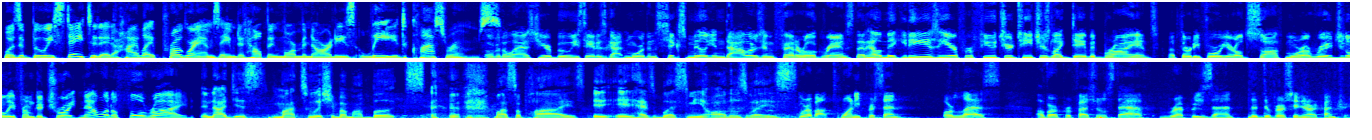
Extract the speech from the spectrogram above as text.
was at Bowie State today to highlight programs aimed at helping more minorities lead classrooms. Over the last year, Bowie State has gotten more than $6 million in federal grants that help make it easier for future teachers like David Bryant, a 34 year old sophomore originally from Detroit, now on a full ride. And not just my tuition, but my books, my supplies. It, it has blessed me in all those ways. We're about 20% or less of our professional staff represent the diversity in our country.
